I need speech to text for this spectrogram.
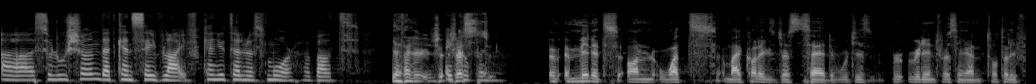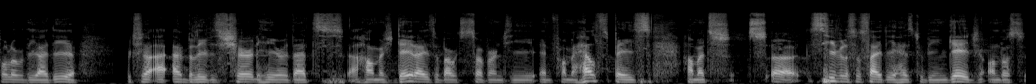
uh, solution that can save life. Can you tell us more about Yeah, thank you. Just a, a, minute on what my colleagues just said, which is really interesting and totally follow the idea, which I, I believe is shared here, that how much data is about sovereignty and from a health space, how much uh, civil society has to be engaged on those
